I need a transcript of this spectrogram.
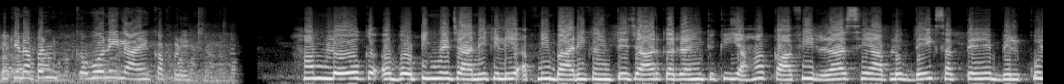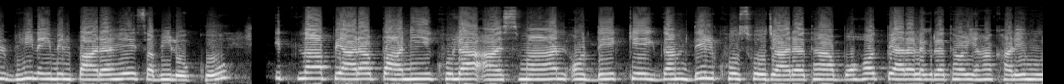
लेकिन अपन वो नहीं लाए कपड़े। हम लोग बोटिंग में जाने के लिए अपनी बारी का इंतज़ार कर रहे हैं क्योंकि यहाँ काफ़ी रस है। आप लोग देख सकते हैं बिल्कुल भी नहीं मिल पा रहा है सभी लोग को। इतना प्यारा पानी खुला आसमान और देख के एकदम दिल खुश हो जा रहा था। बहुत प्यारा लग रहा था और यहाँ खड़े हो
